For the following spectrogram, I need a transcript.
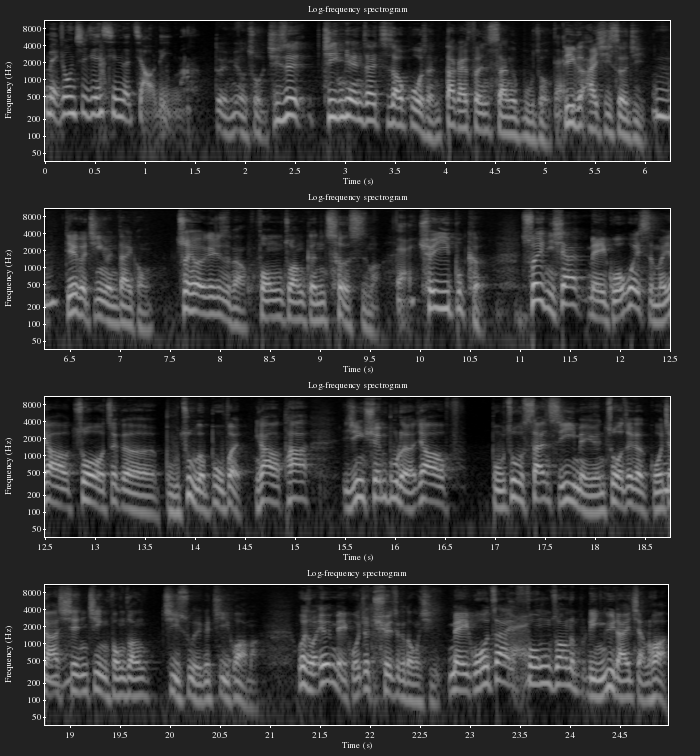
美中之间新的角力嘛。对，没有错。其实晶片在制造过程大概分三个步骤，第一个 IC 设计，嗯，第二个晶圆代工。最后一个就是什么？封装跟测试嘛，对，缺一不可。所以你现在美国为什么要做这个补助的部分？你看，他已经宣布了要补助三十亿美元做这个国家先进封装技术的一个计划嘛？为什么？因为美国就缺这个东西。美国在封装的领域来讲的话，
